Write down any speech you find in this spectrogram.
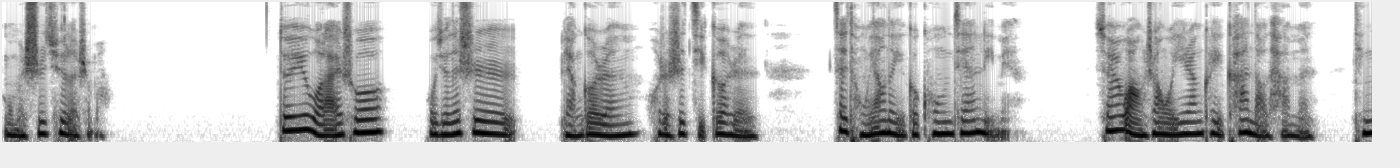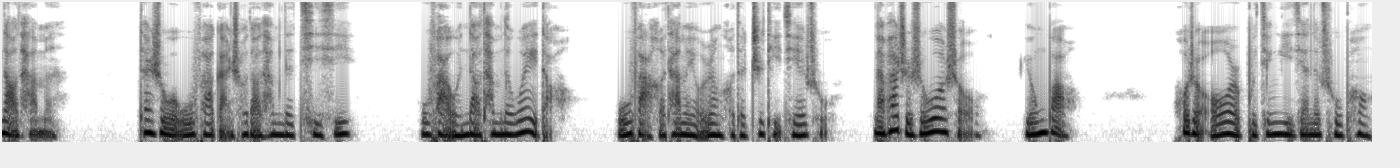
我们失去了什么？对于我来说，我觉得是两个人或者是几个人在同样的一个空间里面，虽然网上我依然可以看到他们、听到他们，但是我无法感受到他们的气息，无法闻到他们的味道。无法和他们有任何的肢体接触，哪怕只是握手、拥抱，或者偶尔不经意间的触碰，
